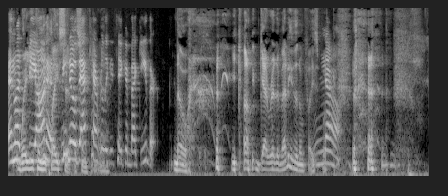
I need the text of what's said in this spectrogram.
And let's Where be honest, we know that can't really yeah. be taken back either. no, you can't get rid of anything on Facebook. No.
